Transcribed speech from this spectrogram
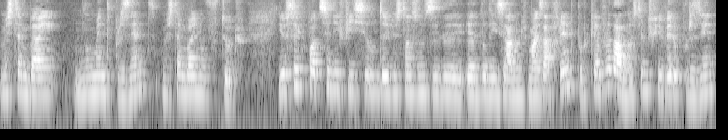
mas também no momento presente, mas também no futuro. E eu sei que pode ser difícil, muitas vezes nós nos idealizarmos mais à frente, porque é verdade, nós temos que viver o presente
